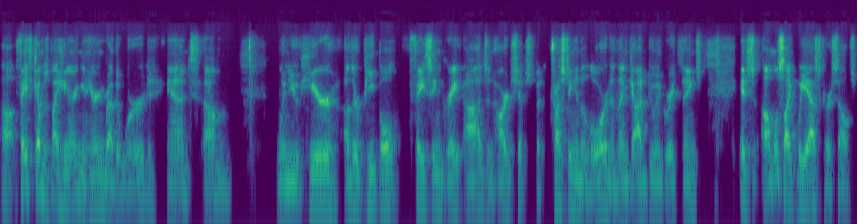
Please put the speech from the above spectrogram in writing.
uh, faith comes by hearing and hearing by the word. And um, when you hear other people facing great odds and hardships, but trusting in the Lord and then God doing great things, it's almost like we ask ourselves,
